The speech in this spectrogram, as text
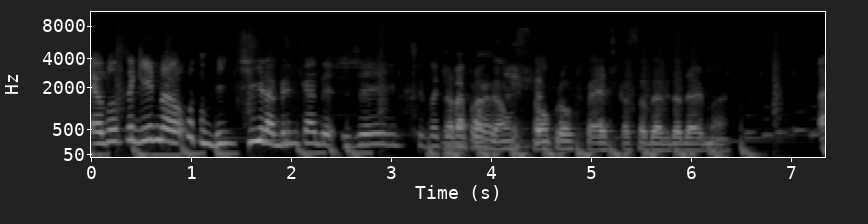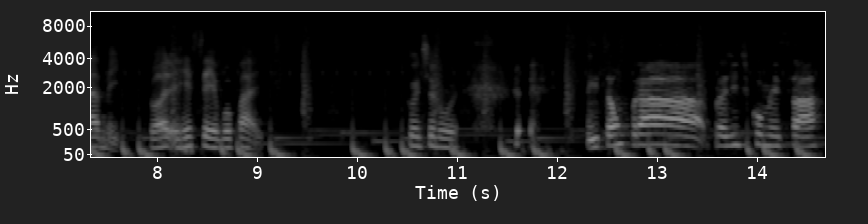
eu não segui, não. Mentira, brincadeira. Gente, isso aqui já vai pra ver uma unção profética sobre a vida da irmã. Amém. Glória, recebo, pai. Continua. Então, para a gente começar,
